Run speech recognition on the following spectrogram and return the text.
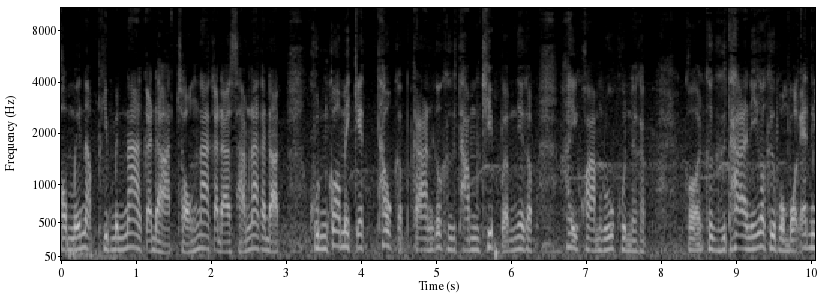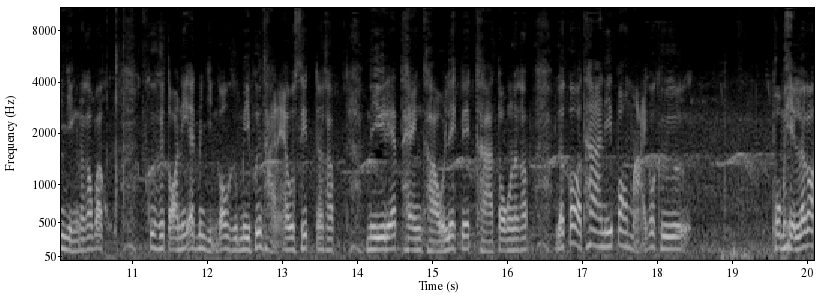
คอมเมนต์อะพิมพ์เป็นหน้ากระดาษ 2 หน้ากระดาษ 3 หน้ากระดาษ คุณก็ไม่เก็ตเท่ากับการก็คือทำคลิปแบบนี้ครับให้ความรู้คุณนะครับก็คือคือท่านี้ก็คือผมบอกแอดมินหญิงนะครับว่าก็คือตอนนี้แอดมินหญิงก็คือมีพื้นฐานเอลซิสนะครับนีเรสแทงเข่าเล็กเล็กขาตรงแล้วครับ แล้วก็ท่านี้เป้าหมายก็คือ ผมเห็นแล้วก็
